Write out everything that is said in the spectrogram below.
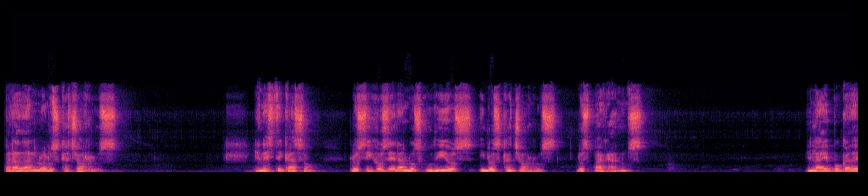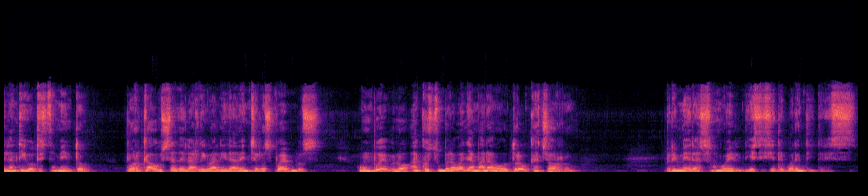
para darlo a los cachorros. En este caso, los hijos eran los judíos y los cachorros, los paganos. En la época del Antiguo Testamento, por causa de la rivalidad entre los pueblos, un pueblo acostumbraba llamar a otro cachorro. Primera Samuel 17:43.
